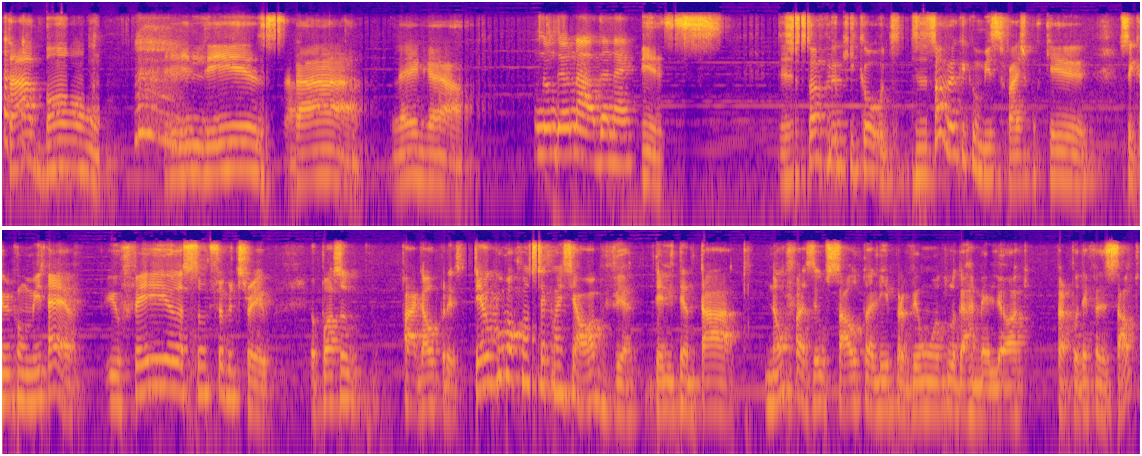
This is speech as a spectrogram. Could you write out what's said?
Tá bom. Beleza. Tá. Legal. Não deu nada, né? Miss. Deixa eu só ver o que, que eu. Deixa eu só ver o que, que o Miss faz, porque Secure com Miss. É, e o feio assume sobre Trail. Eu posso pagar o preço. Tem alguma consequência óbvia dele tentar não fazer o salto ali para ver um outro lugar melhor para poder fazer salto?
